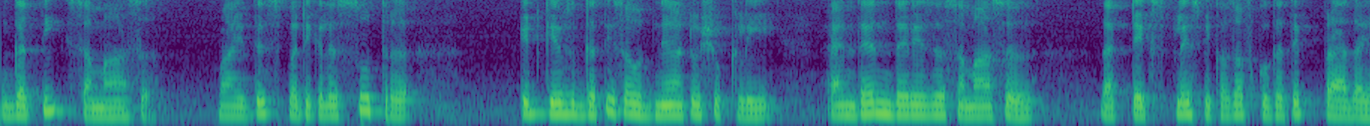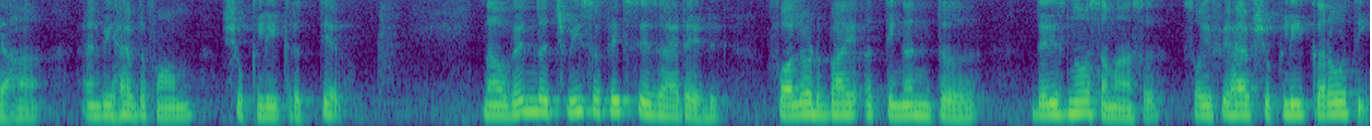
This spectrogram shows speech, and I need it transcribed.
Gati Samasa. By this particular sutra, it gives Gati Saudhnya to Shukli and then there is a Samasa that takes place because of Kugati Pradayaha and we have the form Shukli Kritya. Now when the Chvi suffix is added followed by a Tinganta, there is no Samasa. So if you have Shukli Karoti,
